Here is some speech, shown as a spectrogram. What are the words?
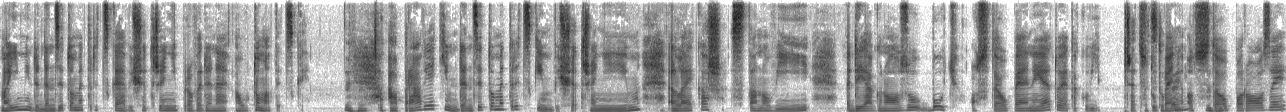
mají mít denzitometrické vyšetření provedené automaticky. Mhm. A právě tím denzitometrickým vyšetřením lékař stanoví diagnózu buď osteopénie, to je takový předstupeň osteoporózy,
